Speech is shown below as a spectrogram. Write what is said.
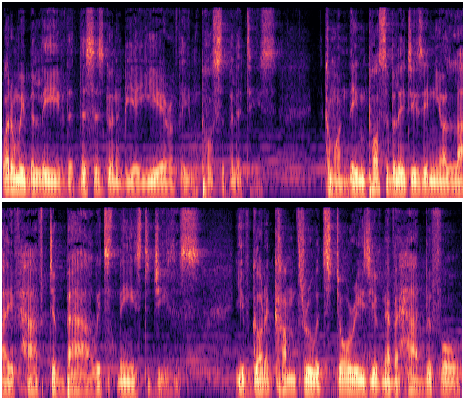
Why don't we believe that this is going to be a year of the impossibilities? Come on, the impossibilities in your life have to bow its knees to Jesus. You've got to come through with stories you've never had before,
